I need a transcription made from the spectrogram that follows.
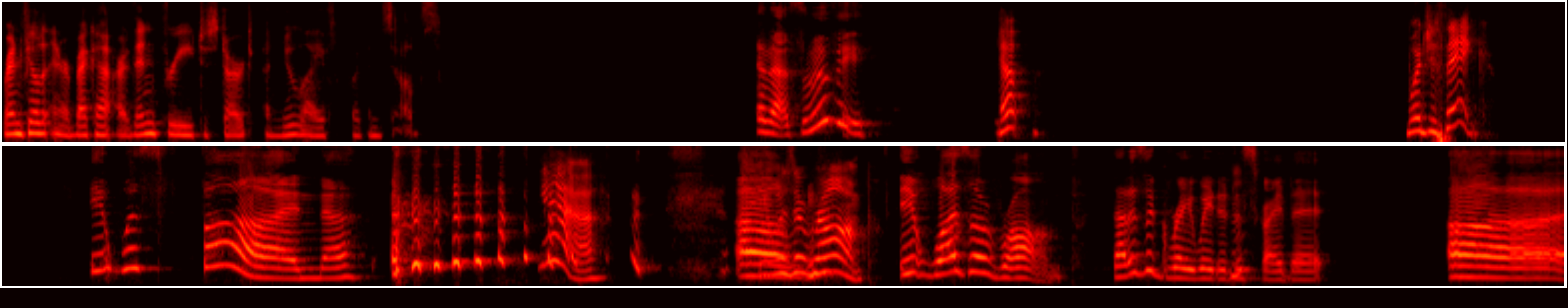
Renfield and Rebecca are then free to start a new life for themselves. And that's the movie. Yep. What'd you think? It was fun. Yeah. Um, it was a romp. It was a romp. That is a great way to Mhm. describe it. Uh,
